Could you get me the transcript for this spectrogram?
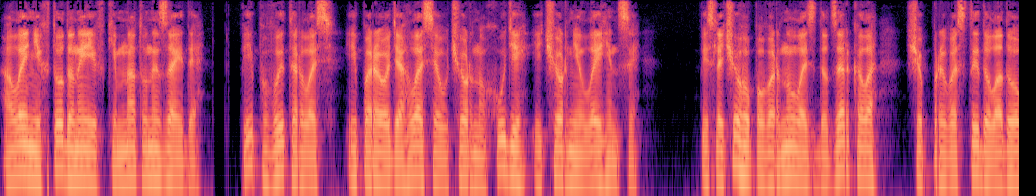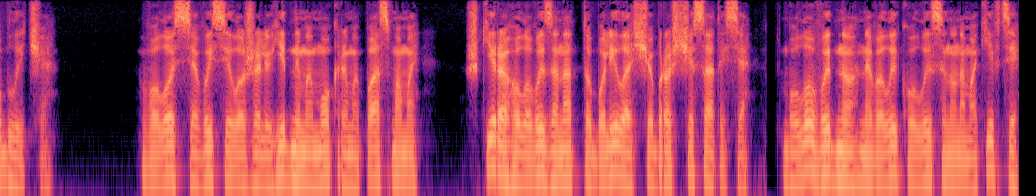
але ніхто до неї в кімнату не зайде. Піп витерлась і переодяглася у чорну худі і чорні легінси, після чого повернулась до дзеркала, щоб привести до ладу обличчя. Волосся висіло жалюгідними мокрими пасмами, шкіра голови занадто боліла, щоб розчесатися. Було видно невелику лисину на маківці,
